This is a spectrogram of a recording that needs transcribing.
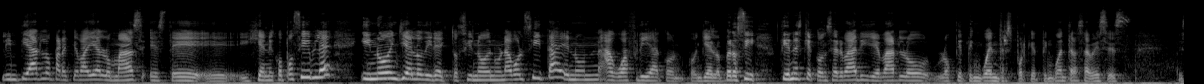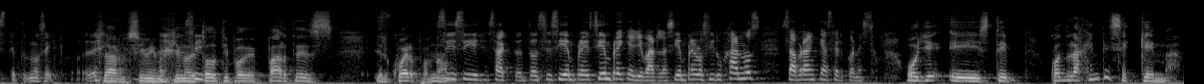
limpiarlo para que vaya lo más este eh, higiénico posible y no en hielo directo, sino en una bolsita, en un agua fría con, con hielo. Pero sí, tienes que conservar y llevarlo lo que te encuentres, porque te encuentras a veces este, pues no sé. Claro, sí, me imagino de todo tipo de partes del cuerpo, ¿no? Sí, sí, exacto. Entonces siempre, siempre hay que llevarla. Siempre los cirujanos sabrán qué hacer con eso. Oye, este, cuando la gente se quema,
